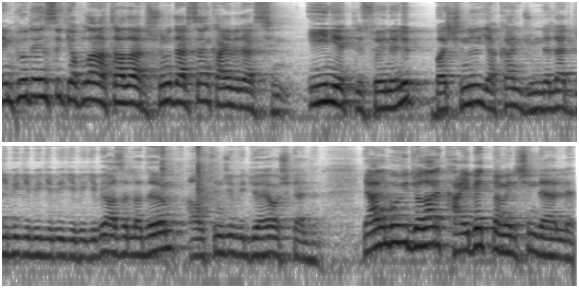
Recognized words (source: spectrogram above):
MPO'da en sık yapılan hatalar şunu dersen kaybedersin. İyi niyetli söylenip başını yakan cümleler gibi gibi gibi gibi gibi hazırladığım 6. videoya hoş geldin. Yani bu videolar kaybetmemen için değerli.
